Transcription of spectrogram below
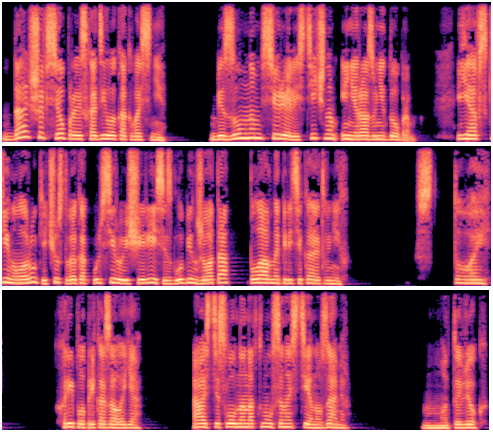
Дальше все происходило как во сне. Безумным, сюрреалистичным и ни разу не добрым. Я вскинула руки, чувствуя, как пульсирующий рейс из глубин живота плавно перетекает в них. «Стой!» — хрипло приказала я. Асти словно наткнулся на стену, замер. «Мотылек».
